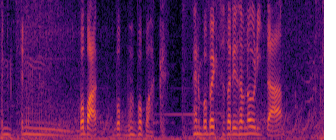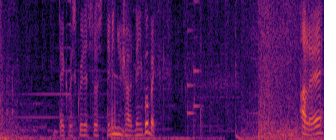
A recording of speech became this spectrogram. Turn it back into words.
Ten, ten bobák, bo, bo. Ten bobek, co tady za mnou lítá, tak ve skutečnosti není žádný bobek. Ale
